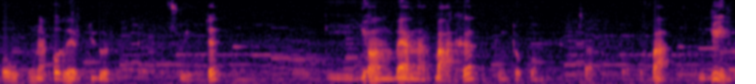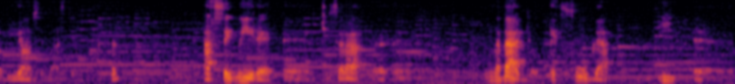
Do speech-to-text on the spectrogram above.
di una overture eh, suite di Johann Bernhard Bach, appunto come fa cugino di Johann. A seguire eh, ci sarà eh, un adagio e fuga di eh,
